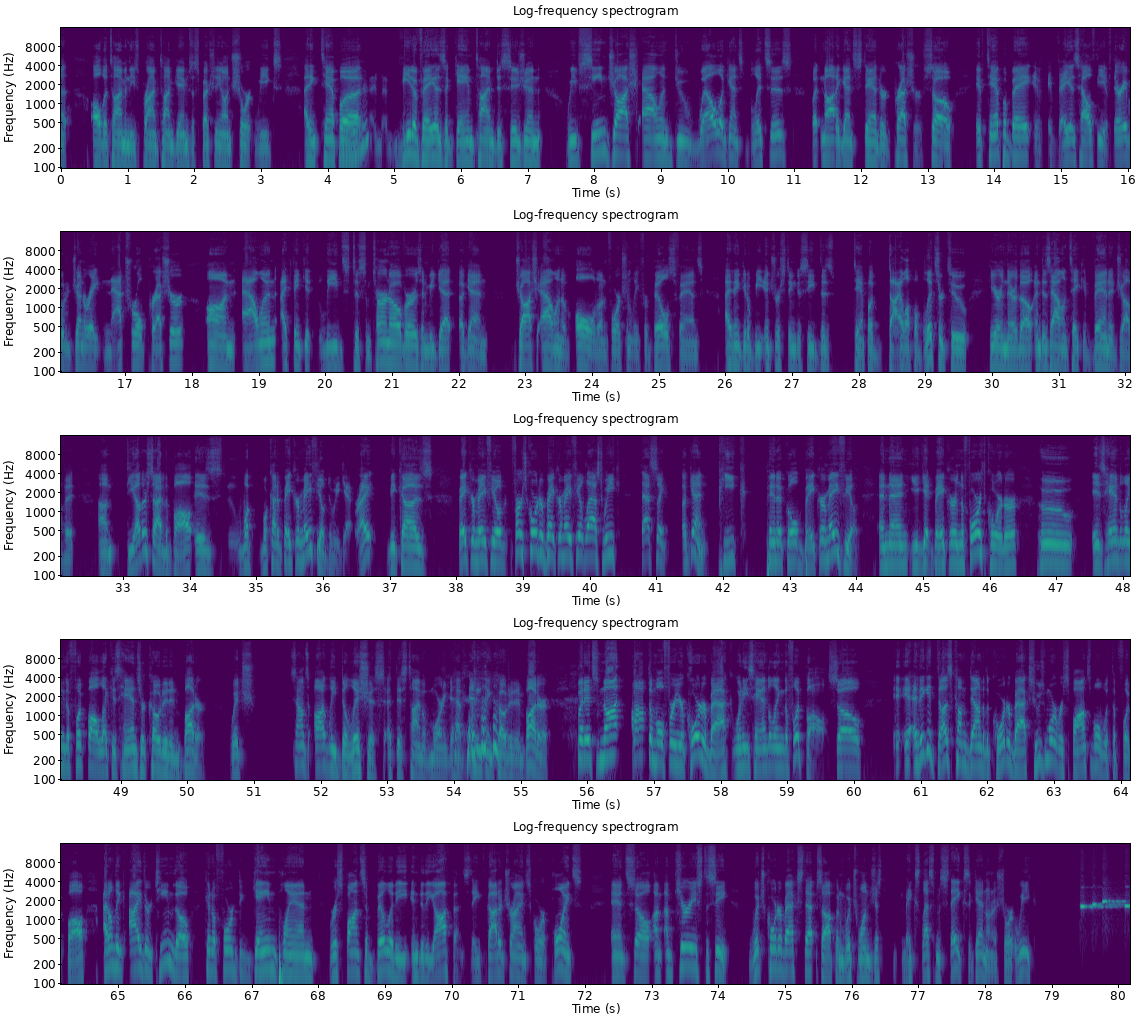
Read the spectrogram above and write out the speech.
all the time in these primetime games, especially on short weeks. I think Tampa, mm-hmm. Vita Vea is a game time decision. We've seen Josh Allen do well against blitzes, but not against standard pressure. So if Tampa Bay, if, if Vea is healthy, if they're able to generate natural pressure on Allen, I think it leads to some turnovers and we get, again, Josh Allen of old, unfortunately for Bills fans. I think it'll be interesting to see does Tampa dial up a blitz or two here and there, though, and does Allen take advantage of it? Um, the other side of the ball is what what kind of Baker Mayfield do we get, right? Because Baker Mayfield, first quarter Baker Mayfield last week, that's like again peak pinnacle Baker Mayfield, and then you get Baker in the fourth quarter who is handling the football like his hands are coated in butter, which sounds oddly delicious at this time of morning to have anything coated in butter, but it's not optimal for your quarterback when he's handling the football. So I think it does come down to the quarterbacks who's more responsible with the football. I don't think either team, though, can afford to game plan responsibility into the offense. They've got to try and score points. And so I'm, I'm curious to see which quarterback steps up and which one just makes less mistakes again on a short week.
